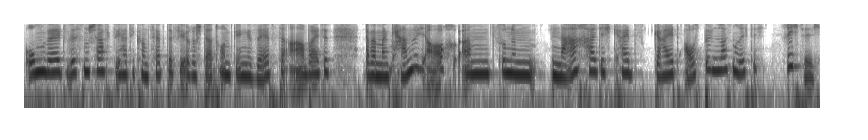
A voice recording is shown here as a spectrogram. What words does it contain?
Umweltwissenschaft. Sie hat die Konzepte für ihre Stadtrundgänge selbst erarbeitet. Aber man kann sich auch ähm, zu einem Nachhaltigkeitsguide ausbilden lassen, richtig? Richtig.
